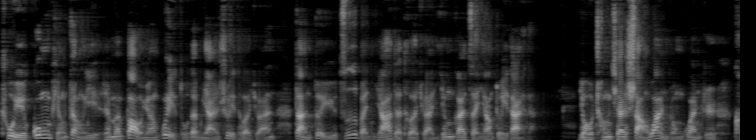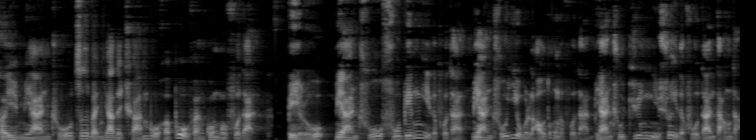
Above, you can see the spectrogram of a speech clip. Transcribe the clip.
出于公平正义，人们抱怨贵族的免税特权，但对于资本家的特权，应该怎样对待呢？有成千上万种官职可以免除资本家的全部和部分公共负担。比如免除服兵役的负担、免除义务劳动的负担、免除军役税的负担等等。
